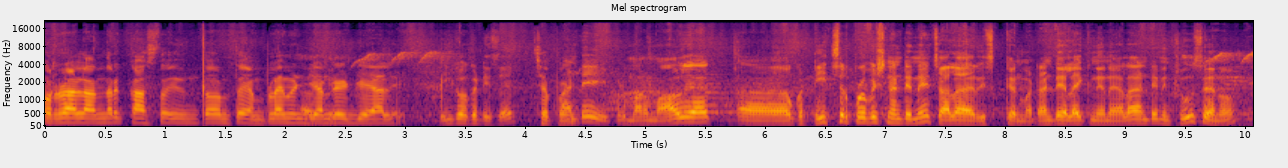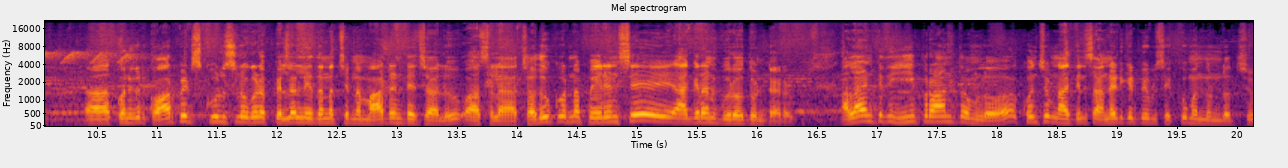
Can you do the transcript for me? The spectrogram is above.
కుర్రాళ్ళు అందరికి కాస్త ఇంత అంత ఎంప్లాయ్మెంట్ జనరేట్ చేయాలి ఇంకొకటి సార్ చెప్పండి అంటే ఇప్పుడు మనం మామూలుగా ఒక టీచర్ ప్రొఫెషన్ అంటేనే చాలా రిస్క్ అనమాట అంటే లైక్ నేను ఎలా అంటే నేను చూశాను కొన్ని కొన్ని కార్పొరేట్ స్కూల్స్లో కూడా పిల్లల్ని ఏదన్నా చిన్న మాట అంటే చాలు అసలు చదువుకున్న పేరెంట్సే ఆగ్రహానికి గురవుతుంటారు అలాంటిది ఈ ప్రాంతంలో కొంచెం నాకు తెలిసి అన్ఎడ్యుకేట్ పీపుల్స్ ఎక్కువ మంది ఉండొచ్చు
